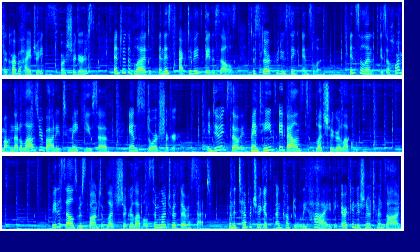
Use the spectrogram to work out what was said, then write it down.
the carbohydrates, or sugars, enter the blood and this activates beta cells to start producing insulin. Insulin is a hormone that allows your body to make use of and store sugar. In doing so, it maintains a balanced blood sugar level. Beta cells respond to blood sugar levels similar to a thermostat. When the temperature gets uncomfortably high, the air conditioner turns on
